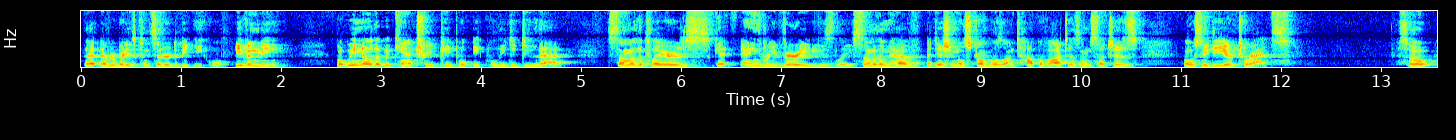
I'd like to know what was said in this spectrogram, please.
that everybody is considered to be equal, even me. But we know that we can't treat people equally to do that. Some of the players get angry very easily. Some of them have additional struggles on top of autism, such as OCD or Tourette's. So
